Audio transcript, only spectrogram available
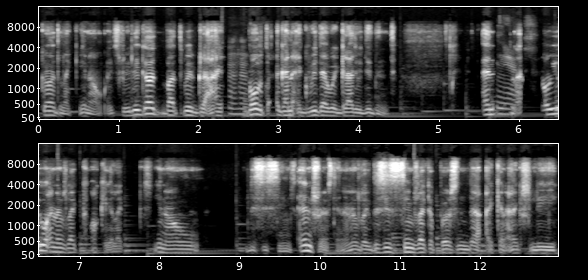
good, like you know, it's really good. But we're glad. Mhm. Both are gonna agree that we're glad we didn't. And Yes. saw you and I was like, okay, like, you know, this is, seems interesting. And I was like, this is, seems like a person that I can actually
